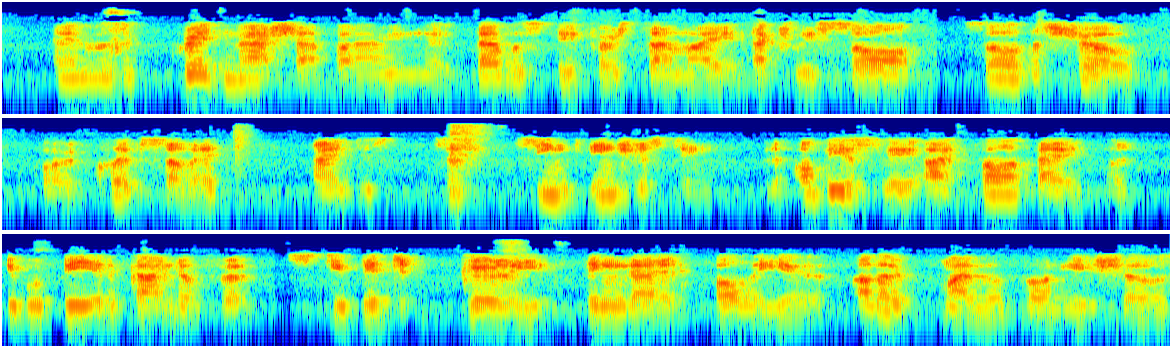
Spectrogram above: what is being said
and it was a great mashup. I mean, that was the first time I actually saw saw the show or clips of it. I just just seemed interesting. But obviously, I thought that it would, it would be the kind of uh, stupid, girly thing that all the uh, other My Little Pony shows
